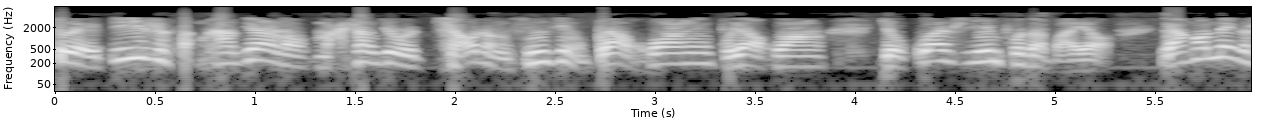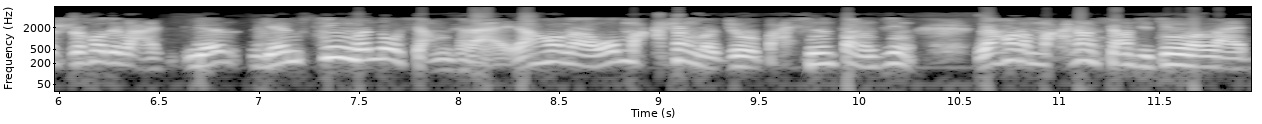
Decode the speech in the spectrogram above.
对，第一是反抗，第二呢，马上就是调整心境，不要慌，不要慌，有观世音菩萨保佑。然后那个时候对吧，连连经文都想不起来。然后呢，我马上呢就是把心放静，然后呢，马上想起经文来。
